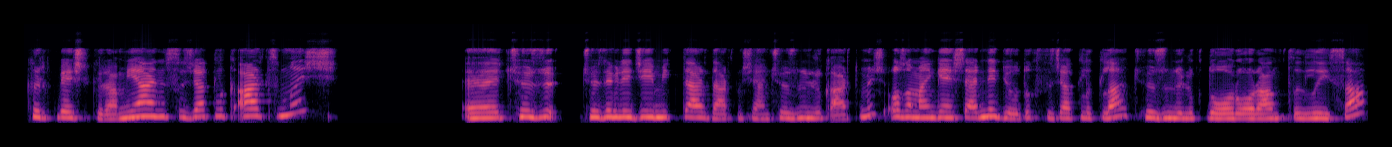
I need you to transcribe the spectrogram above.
45 gram. Yani sıcaklık artmış, çözü, çözebileceği miktar da artmış. Yani çözünürlük artmış. O zaman gençler ne diyorduk? Sıcaklıkla çözünürlük doğru orantılıysa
